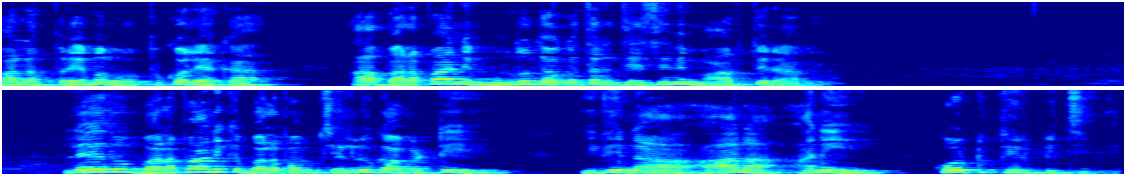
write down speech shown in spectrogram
వాళ్ళ ప్రేమను ఒప్పుకోలేక ఆ బలపాన్ని ముందు దొంగతనం చేసింది మారుతిరావి. లేదు బలపానికి బలపం చెల్లు కాబట్టి ఇది నా ఆన అని కోర్టు తీర్పిచ్చింది.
